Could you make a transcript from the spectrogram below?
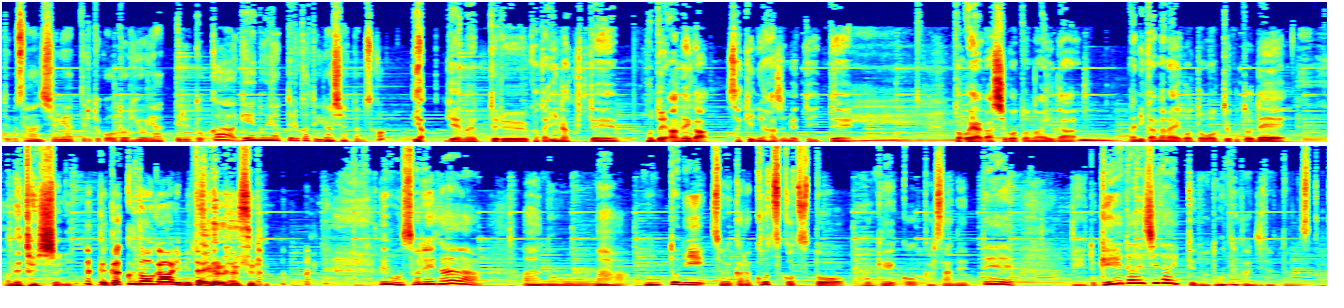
の例えば三春やってるとか踊りをやってるとか芸能やってる方いらっしゃったんですか？いや芸能やってる方いなくて本当に姉が先に始めていへてと親が仕事の間うん。何か習い事をということで姉と一緒に。なんか学童代わりみたいな でもそれがあのまあ本当にそれからコツコツとお稽古を重ねて、えー、と芸大時代っていうのはどんな感じだったんですか？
